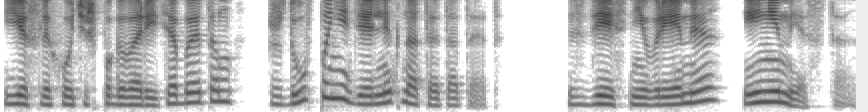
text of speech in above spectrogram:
Если хочешь поговорить об этом, Жду в понедельник на тет-а-тет. -тет. Здесь не время и не место.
